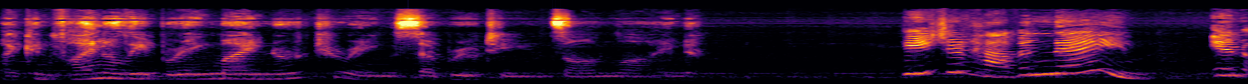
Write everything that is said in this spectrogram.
I can finally bring my nurturing subroutines online. He should have a name. In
